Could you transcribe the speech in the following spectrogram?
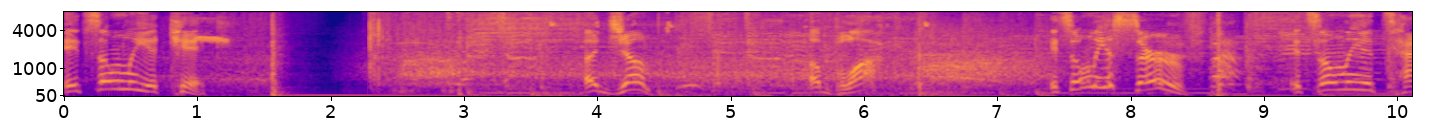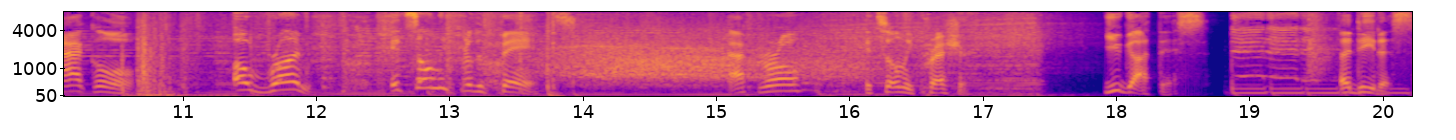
It's only a kick. A jump. A block. It's only a serve. It's only a tackle, a run. It's only for the fans. After all, it's only pressure. You got this. Adidas.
